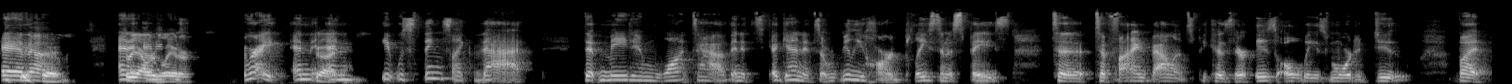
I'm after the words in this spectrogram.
And, um, and three hours and later. Was, right. And and it was things like that that made him want to have, and it's again, it's a really hard place in a space to to find balance because there is always more to do. But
